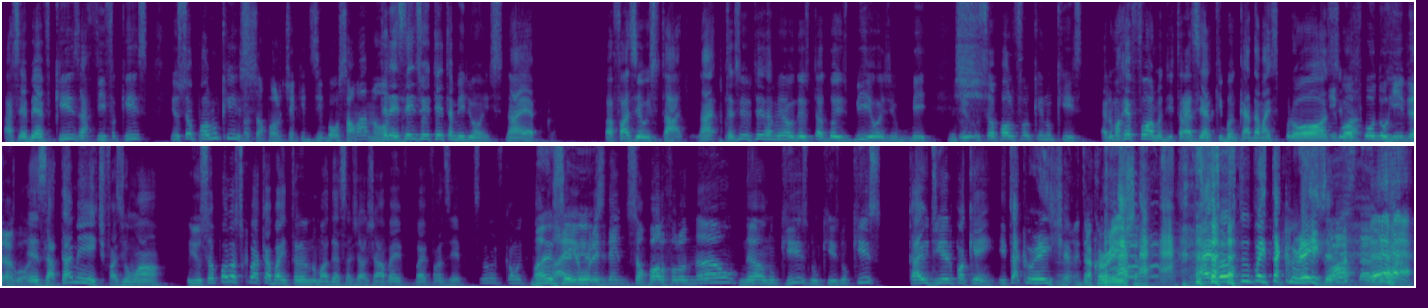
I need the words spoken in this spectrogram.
A CBF quis, a FIFA quis, e o São Paulo não quis. Mas o São Paulo tinha que desembolsar uma nota. 380 milhões na época para fazer o estádio. Né? 380 milhões, está 2 bi hoje, um bi. E o São Paulo falou que não quis. Era uma reforma de trazer a arquibancada mais próxima. Igual ficou do River agora. Exatamente, fazer uma. E o São Paulo acho que vai acabar entrando numa dessa já já, vai, vai fazer. Porque senão vai ficar muito. Mas Aí eu- o presidente do São Paulo falou: não. Não, não quis, não quis, não quis. Caiu o dinheiro pra quem? Itacuration. Decoration. Aí vamos tudo pra Itacuration. gosta, É, né?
